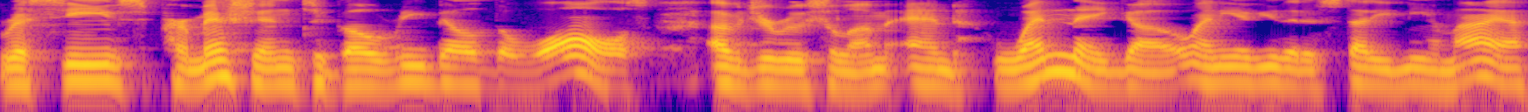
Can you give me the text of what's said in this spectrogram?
receives permission to go rebuild the walls of Jerusalem. And when they go, any of you that have studied Nehemiah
